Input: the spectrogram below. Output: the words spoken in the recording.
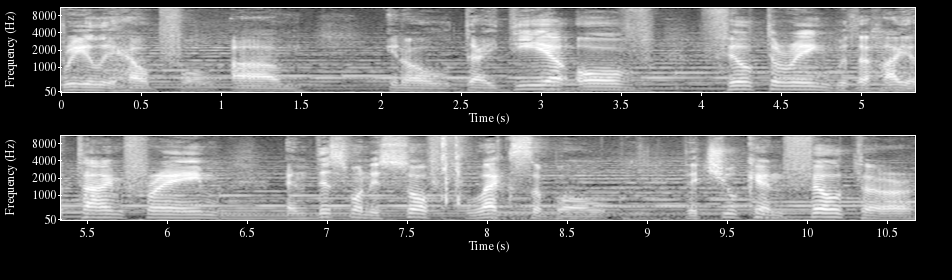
really helpful. Um, you know, the idea of filtering with a higher time frame, and this one is so flexible that you can filter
